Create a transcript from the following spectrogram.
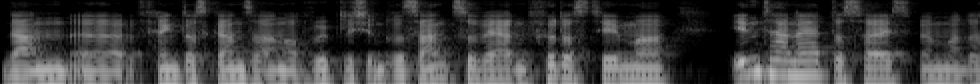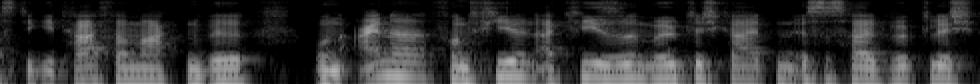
dann äh, fängt das Ganze an, auch wirklich interessant zu werden für das Thema Internet. Das heißt, wenn man das digital vermarkten will und einer von vielen Akquise-Möglichkeiten ist es halt wirklich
